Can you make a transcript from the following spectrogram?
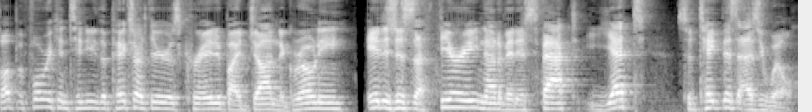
But before we continue, the Pixar theory was created by Jon Negroni. It is just a theory, none of it is fact yet, so take this as you will.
